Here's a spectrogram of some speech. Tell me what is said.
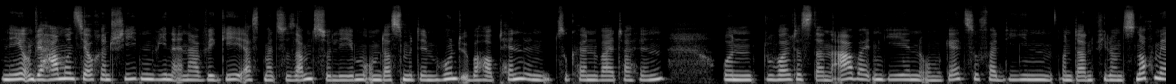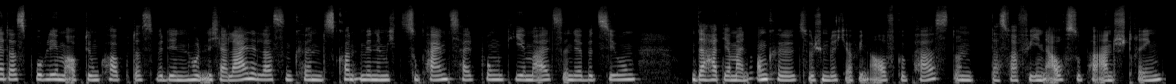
Nee, und wir haben uns ja auch entschieden, wie in einer WG erstmal zusammenzuleben, um das mit dem Hund überhaupt handeln zu können weiterhin. Und du wolltest dann arbeiten gehen, um Geld zu verdienen. Und dann fiel uns noch mehr das Problem auf den Kopf, dass wir den Hund nicht alleine lassen können. Das konnten wir nämlich zu keinem Zeitpunkt jemals in der Beziehung. Da hat ja mein Onkel zwischendurch auf ihn aufgepasst. Und das war für ihn auch super anstrengend,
